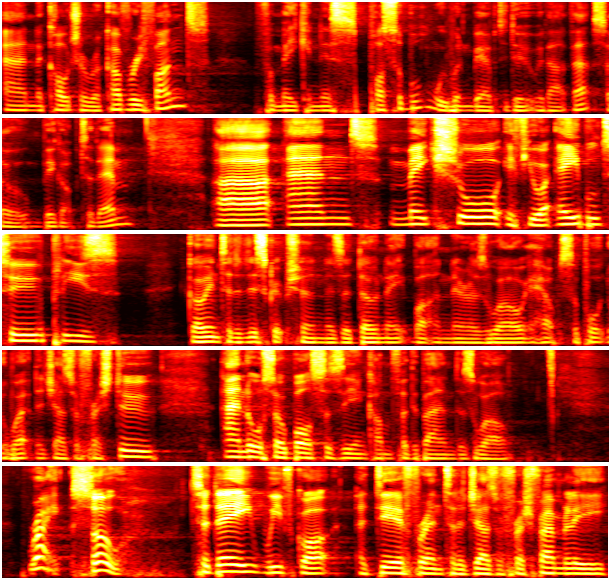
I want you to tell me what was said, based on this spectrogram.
and the Culture Recovery Fund for making this possible. We wouldn't be able to do it without that, so big up to them. Uh, and make sure if you are able to, please go into the description. There's a donate button there as well. It helps support the work that Jazz Refresh do and also bolsters the income for the band as well. Right, so today we've got a dear friend to the Jazz Refresh family,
